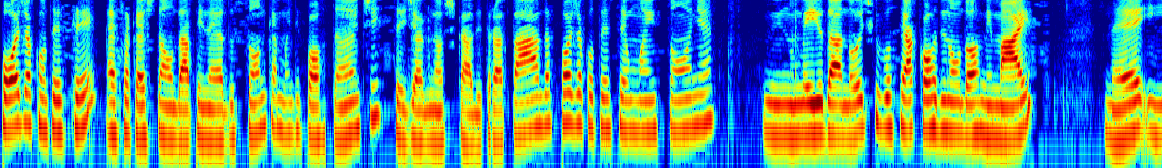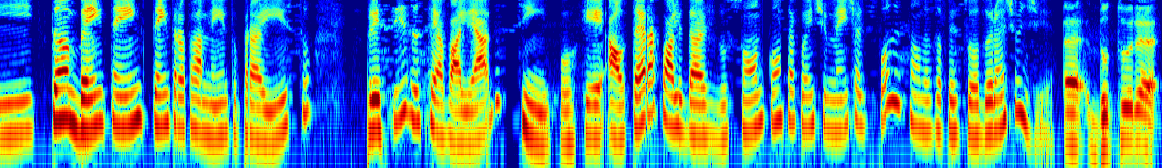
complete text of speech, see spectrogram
pode acontecer essa questão da apneia do sono, que é muito importante ser diagnosticada e tratada. Pode acontecer uma insônia no meio da noite que você acorda e não dorme mais, né? E também tem, tem tratamento para isso. Precisa ser avaliado, sim, porque altera a qualidade do sono, consequentemente a disposição dessa pessoa durante o dia. É, doutora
